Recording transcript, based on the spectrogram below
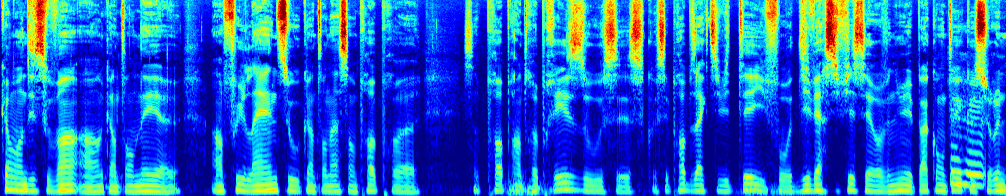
comme on dit souvent, quand on est euh, en freelance ou quand on a son propre, euh, sa propre entreprise ou ses, ses, propres activités, il faut diversifier ses revenus et pas compter que, mhm. sur une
